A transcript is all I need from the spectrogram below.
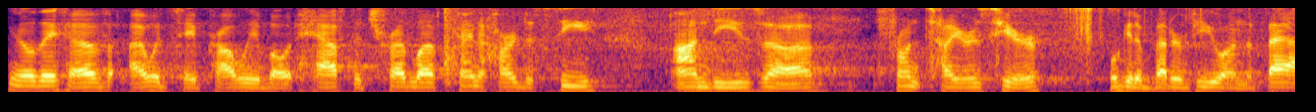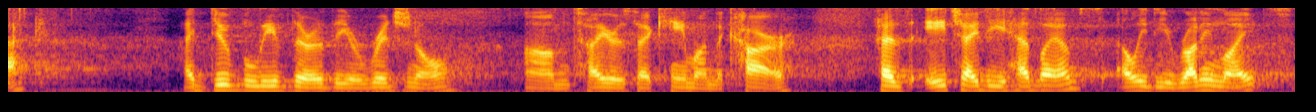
you know they have I would say probably about half the tread left kind of hard to see on these uh, front tires here. We'll get a better view on the back. I do believe they're the original um, tires that came on the car. Has HID headlamps, LED running lights,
